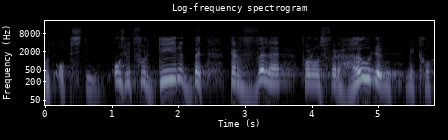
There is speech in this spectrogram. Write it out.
moet opstuur. Ons moet voortdurend bid ter wille van ons verhouding met God.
